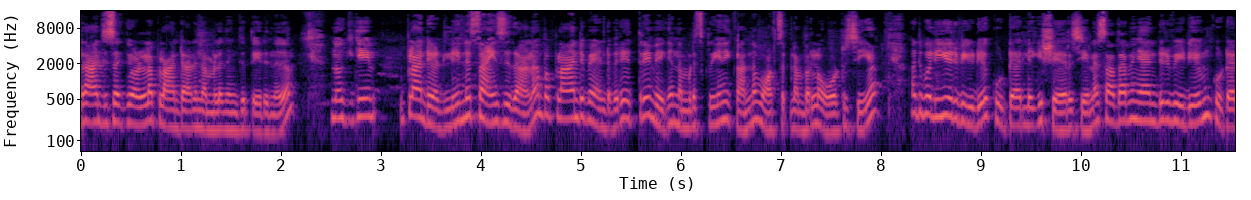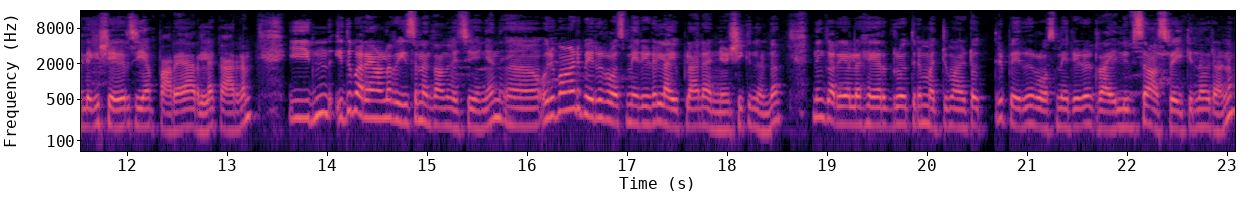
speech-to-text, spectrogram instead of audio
ബ്രാഞ്ചസ് ഒക്കെ ഉള്ള പ്ലാന്റാണ് നമ്മൾ നിങ്ങൾക്ക് തരുന്നത്. നോക്കിക്കേ പ്ലാന്റ് കണ്ടില്ല? ഇതിന്റെ സൈസ് ഇതാണ്. അപ്പോൾ പ്ലാന്റ് വേണ്ടവർ എത്രയും വേഗം നമ്മുടെ സ്ക്രീനിൽ കാണുന്ന വാട്സ്ആപ്പ് നമ്പറിൽ ഓർഡർ ചെയ്യാം അതുപോലെ ഈ ഒരു വീഡിയോ കൂട്ടുകാരിലേക്ക് ഷെയർ ചെയ്യണം. സാധാരണ ഞാൻ എന്റെ ഒരു വീഡിയോയും കൂട്ടുകാരിലേക്ക് ഷെയർ ചെയ്യാൻ പറയാറില്ല. കാരണം ഈ ഇത് പറയാനുള്ള റീസൺ എന്താണെന്ന് വെച്ച് കഴിഞ്ഞാൽ ഒരുപാട് പേര് റോസ്മേരിയുടെ ലൈവ് പ്ലാന്റ് അന്വേഷിക്കുന്നുണ്ട്. നിങ്ങൾക്കറിയാലോ ഹെയർ ഗ്രോത്തിനും മറ്റുമായിട്ട് ഒത്തിരി പേര് റോസ്മേരിയുടെ ഡ്രൈ ലീവ്സ് ആശ്രയിക്കുന്നവരാണ്.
